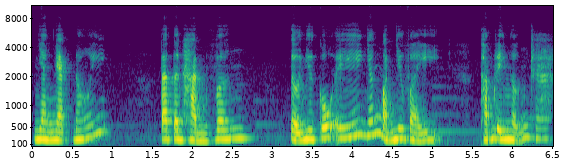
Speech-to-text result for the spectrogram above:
nhàn nhạt nói, ta tên Hành Vân, tự như cố ý nhấn mạnh như vậy. Thẩm Ly ngẩn ra,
